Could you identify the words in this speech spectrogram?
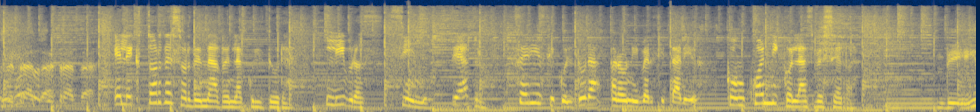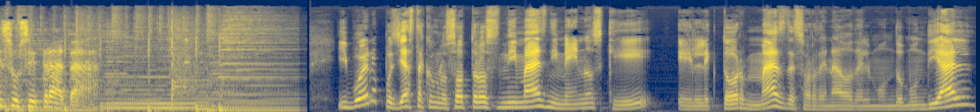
eso, se, trata. El lector desordenado en la cultura. Libros, cine, teatro, series y cultura para universitarios. Con Juan Nicolás Becerra. De eso se trata. Y bueno, pues ya está con nosotros ni más ni menos que el lector más desordenado del mundo mundial,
